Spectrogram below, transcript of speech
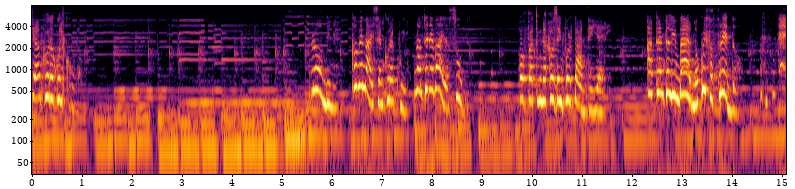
C'è ancora qualcuno. Rondine, come mai sei ancora qui? Non te ne vai a sud? Ho fatto una cosa importante ieri. Attenta all'inverno, qui fa freddo.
